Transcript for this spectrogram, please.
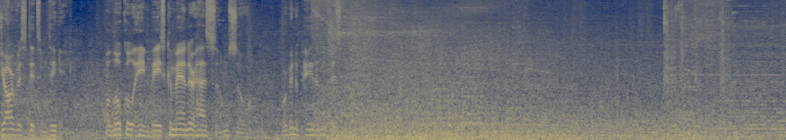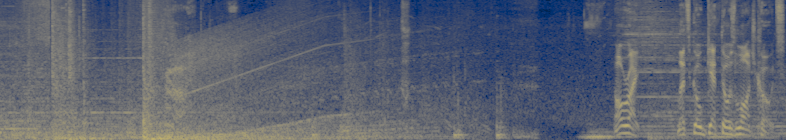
Jarvis did some digging. A local AIM base commander has some, so we're gonna pay them a visit. All right, let's go get those launch codes.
